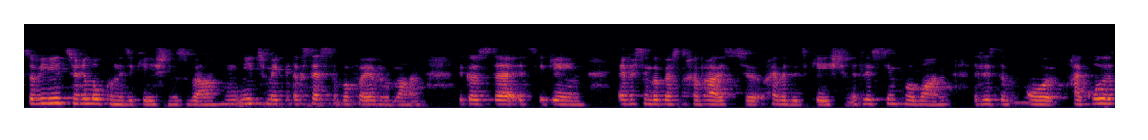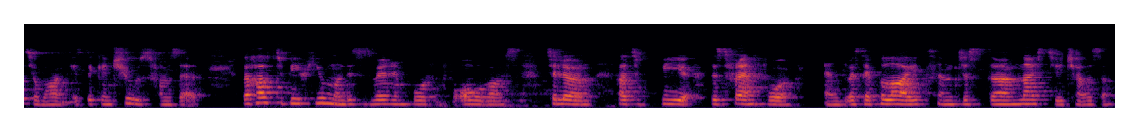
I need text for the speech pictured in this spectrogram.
So we need to relook on education as well. We need to make it accessible for everyone because uh, it's again, every single person have rights to have an education, at least simple one, at least the, or high quality one, if they can choose from that. But how to be human, this is very important for all of us to learn how to be this friend for and let's say polite and just uh, nice to each other,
